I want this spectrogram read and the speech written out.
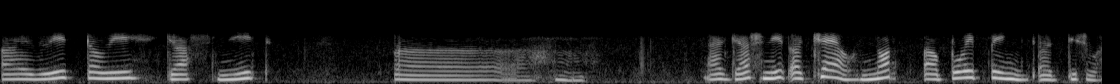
I literally just need. Uh, hmm. I just need a chair, not a sleeping uh, dishwasher.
